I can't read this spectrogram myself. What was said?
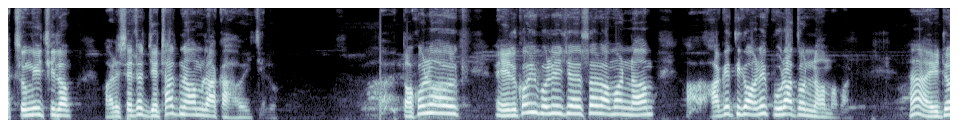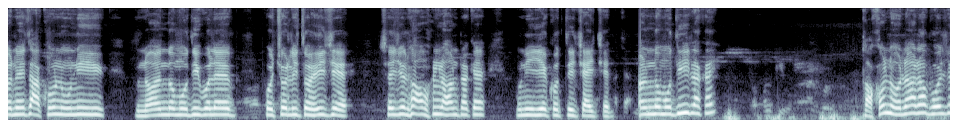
একসঙ্গেই ছিলাম, আর সেটা জেঠার নাম রাখা হয়েছিল। তখনও এরকমই বলি যে, স্যার, আমার নাম আগে থেকে অনেক পুরাতন নাম আমার। হ্যাঁ এটা তো এখন উনি নরেন্দ্র মোদী বলে প্রচলিত হয়েছে, সেই জন্য আমার নামটাকে উনি ইয়ে করতে চাইছেন। নরেন্দ্র মোদী এলাকায়? তখন ওনারা বলছে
